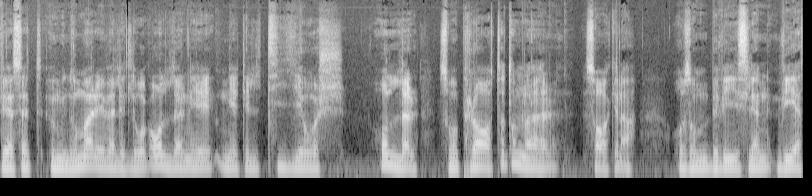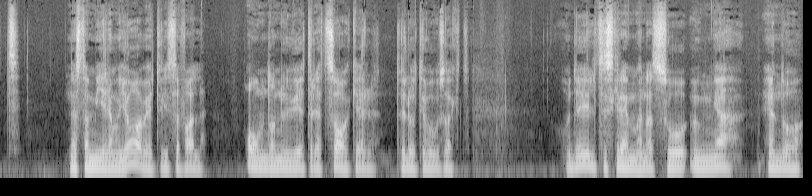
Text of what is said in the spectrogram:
Vi har sett ungdomar i väldigt låg ålder, ner, ner till tio års ålder, som har pratat om de här sakerna och som bevisligen vet nästan mer än vad jag vet i vissa fall. Om de nu vet rätt saker, det låter vara osagt. Och det är lite skrämmande att så unga ändå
